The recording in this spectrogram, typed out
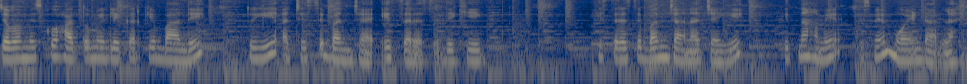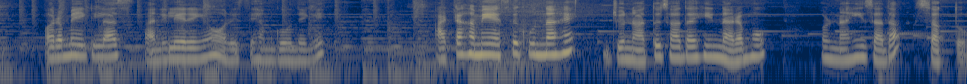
जब हम इसको हाथों में लेकर के बांधें तो ये अच्छे से बन जाए। इस तरह से देखिए इस तरह से बन जाना चाहिए। इतना हमें इसमें मोइन डालना है। और अब मैं एक गिलास पानी ले रही हूँ और इसे हम गूँधेंगे आटा हमें ऐसे गूँधना है जो ना तो ज़्यादा ही नरम हो और ना ही ज़्यादा सख्त हो।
